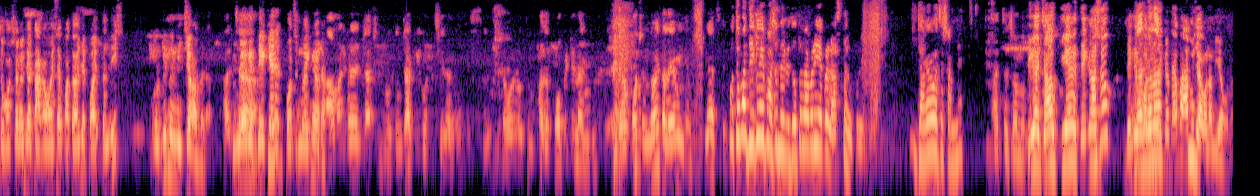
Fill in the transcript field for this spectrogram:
তোমার সঙ্গে যা টাকা পয়সা কথা হয়েছে পঁয়তাল্লিশ ওর কিন্তু নিচে হবে না। তুমি আচ্ছা। আগে দেখে পছন্দ হয় কিনা আমার এখানে জাস্ট নতুন চাকরি করছি এখানে আমার নতুন ভালো প্রফিটে লাগবে যদি আমার পছন্দ হয় তাহলে আমি নেব ঠিক আছে? ও তোমার দেখলেই পছন্দ হবে দোতলা বাড়ি একবার রাস্তার উপরে। জায়গাও আছে সামনে। আচ্ছা চলো। ঠিক আছে যাও গিয়ে দেখে আসো। দেখে পছন্দ হয় দেখো আমি যাব না আমি যাব না।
